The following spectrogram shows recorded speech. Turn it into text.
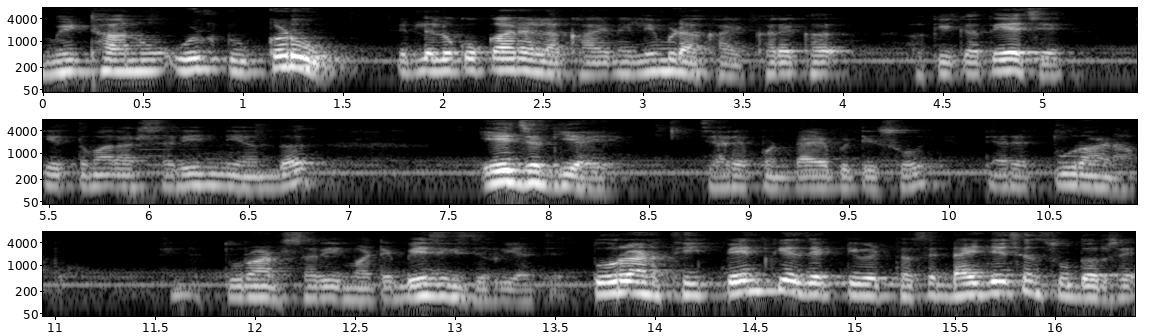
મીઠાનું ઉલટું કડવું એટલે લોકો કારેલા ખાય ને લીમડા ખાય. ખરેખર હકીકત એ છે કે તમારા શરીરની અંદર એ જગ્યાએ જ્યારે પણ ડાયાબિટીસ હોય ત્યારે તુરાણ આપો. તુરાણ શરીર માટે બેઝિક જરૂરિયાત છે. તુરાણથી પેનકેજ એક્ટિવેટ થશે, ડાયજેશન સુધરશે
